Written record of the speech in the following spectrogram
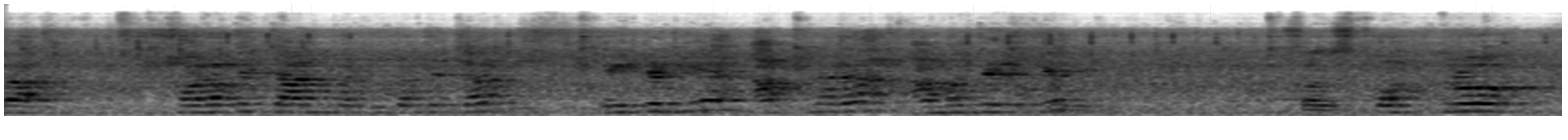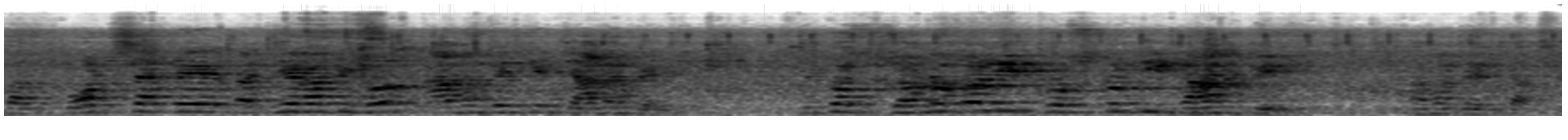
বা সরাতে চান বা ঢুকাতে চান এইটা নিয়ে আপনারা আমাদেরকে পত্র বা হোয়াটসঅ্যাপে বা যেভাবে হোক আমাদেরকে জানাবেন। বিকজ জনগণ প্রশ্নটি রাখবে আমাদের কাছে।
